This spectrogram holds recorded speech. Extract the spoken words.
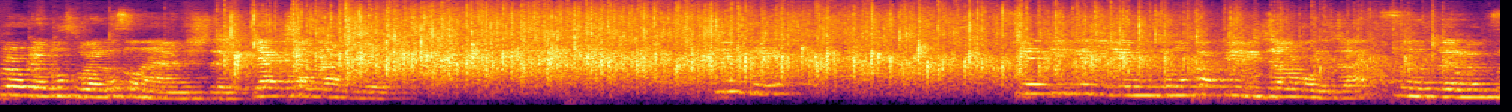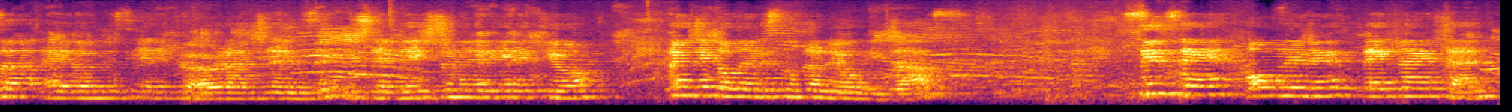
Programımız bu arada sona ermiştir. İyi akşamlar diliyorum. Şimdi sevgili velilerimizden ufak bir ricam olacak. Sınıflarımıza e, dönmesi gerekiyor öğrencilerimizin. Üstlerini değiştirmeleri gerekiyor. Öncelikle onları bir sınıflarına yollayacağız. Siz de onları beklerken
